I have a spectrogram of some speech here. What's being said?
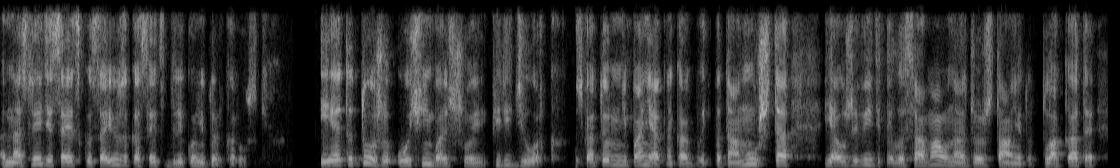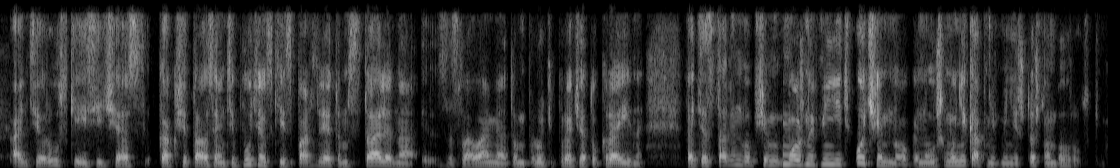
наследие Советского Союза касается далеко не только русских. И это тоже очень большой передерг, с которым непонятно, как быть. Потому что я уже видела сама у нас в Джорджтауне тут плакаты антирусские сейчас, как считалось, антипутинские, с портретом Сталина, со словами о том «руки прочь от Украины». Хотя Сталин, в общем, можно вменить очень много, но уж ему никак не вменить то, что он был русским.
